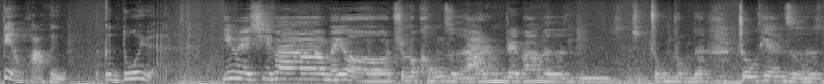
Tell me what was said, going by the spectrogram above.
变化会更多元？因为西方没有什么孔子啊，什么这帮的嗯种种的周天子，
